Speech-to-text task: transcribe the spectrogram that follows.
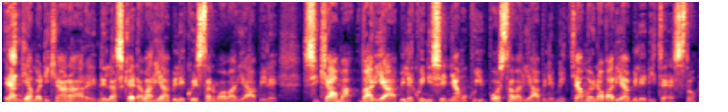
e andiamo a dichiarare nella scheda variabile questa nuova variabile. Si chiama variabile, quindi segniamo qui imposta variabile, mettiamo una variabile di testo,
